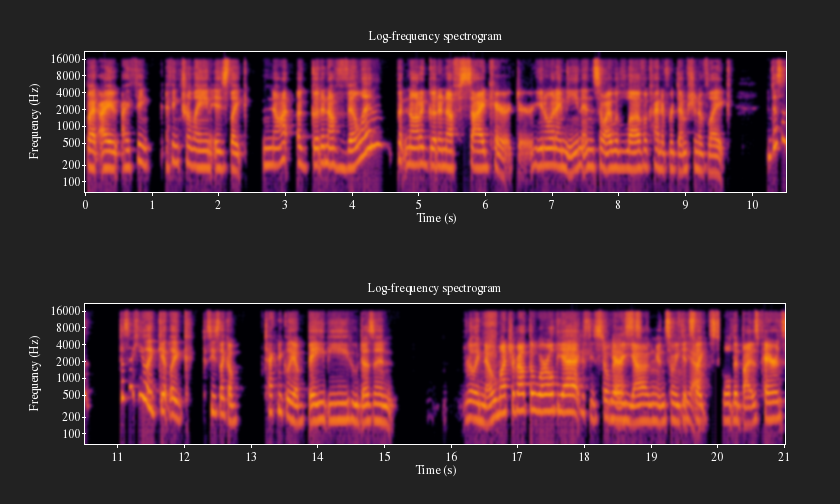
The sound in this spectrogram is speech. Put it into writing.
but I, I think, I think Trelane is like not a good enough villain, but not a good enough side character. You know what I mean? And so I would love a kind of redemption of like, doesn't, doesn't he like get like, because he's like a technically a baby who doesn't really know much about the world yet because he's still very yes. young and so he gets yeah. like scolded by his parents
